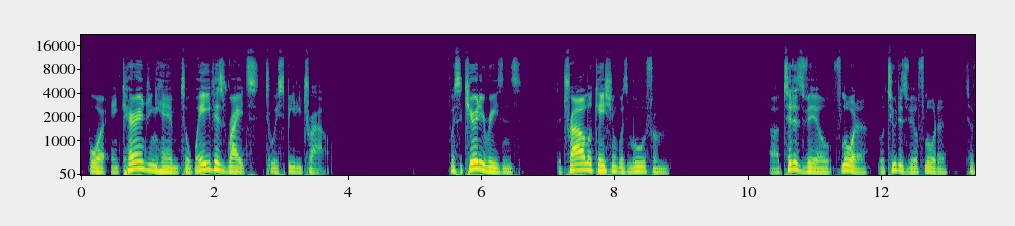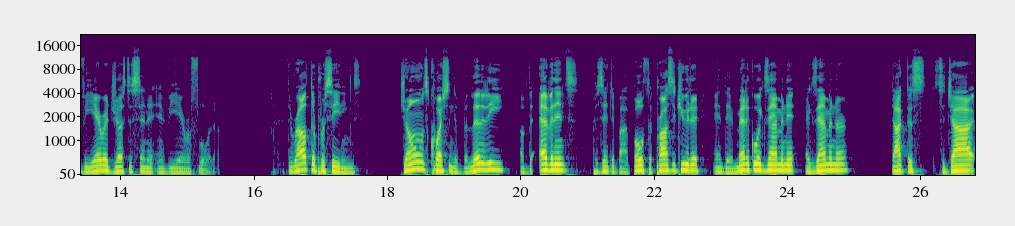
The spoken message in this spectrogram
for encouraging him to waive his rights to a speedy trial. For security reasons, the trial location was moved from uh, Titusville, Florida, or Titusville, Florida, to Viera Justice Center in Viera, Florida. Throughout the proceedings, Jones questioned the validity of the evidence presented by both the prosecutor and their medical examiner, examiner Dr. Sajid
